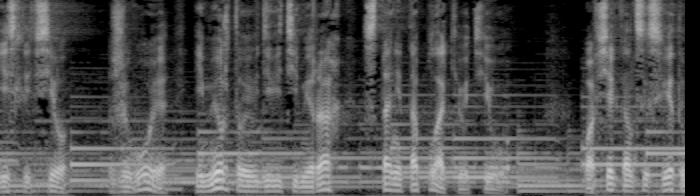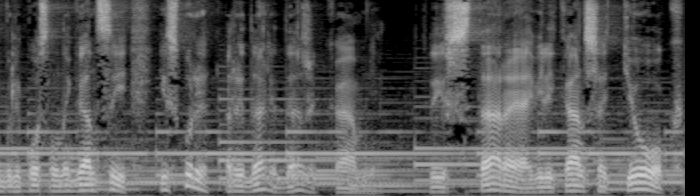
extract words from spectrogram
если все живое и мертвое в девяти мирах станет оплакивать его. Во все концы света были посланы гонцы, и вскоре рыдали даже камни. Лишь старая великанша Тёк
